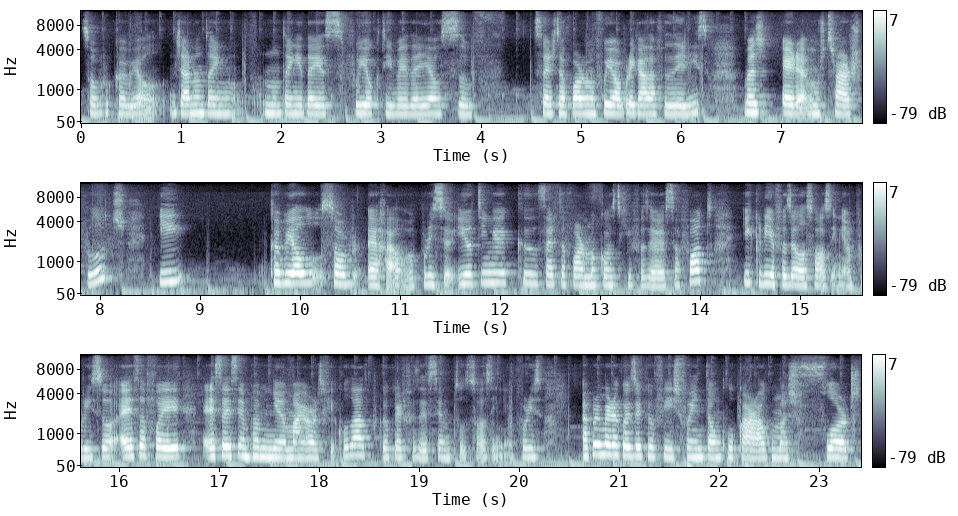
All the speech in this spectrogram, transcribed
sobre o cabelo, já não tenho, não tenho ideia se fui eu que tive a ideia ou se de certa forma fui obrigada a fazer isso, mas era mostrar os produtos e cabelo sobre a relva, por isso eu tinha que de certa forma conseguir fazer essa foto e queria fazê-la sozinha, por isso essa foi, essa é sempre a minha maior dificuldade porque eu quero fazer sempre tudo sozinha, por isso a primeira coisa que eu fiz foi então colocar algumas flores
